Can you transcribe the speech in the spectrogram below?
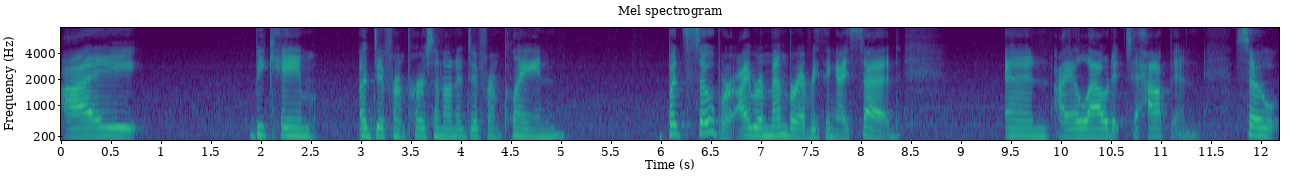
I became a different person on a different plane, but sober. I remember everything I said and I allowed it to happen. So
